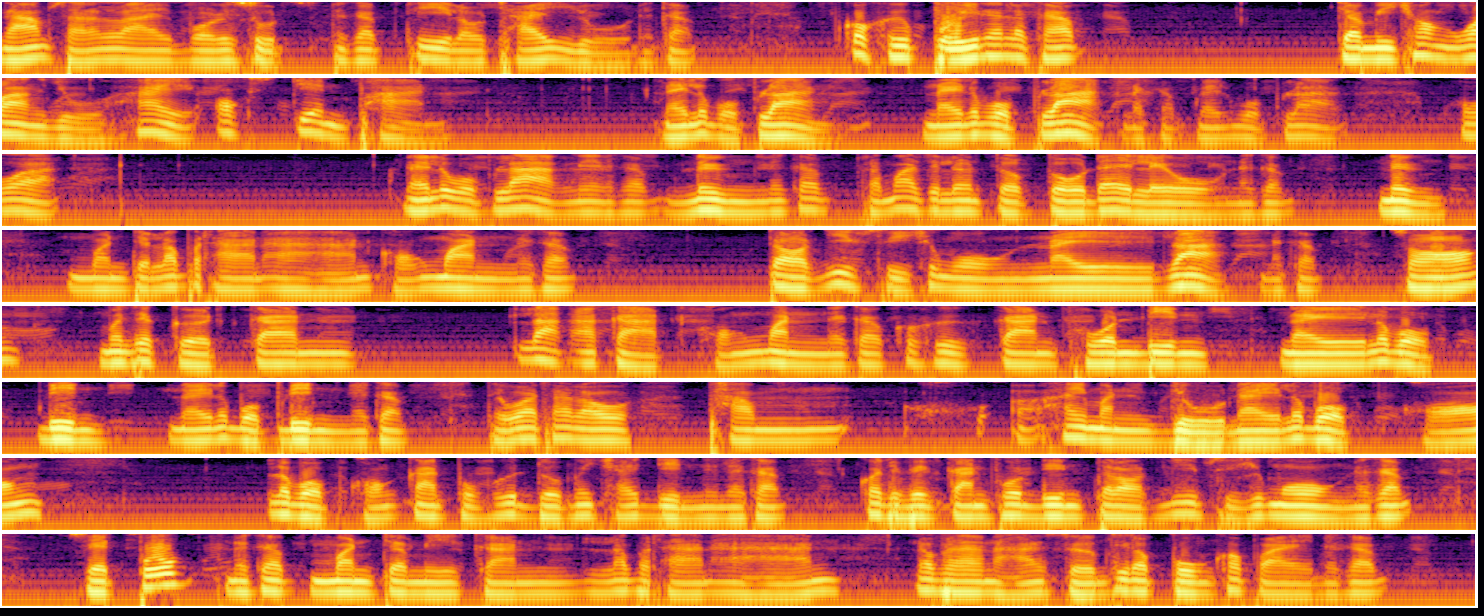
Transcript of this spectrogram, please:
น้ำสารละลายบริสุทธิ์นะครับที่เราใช้อยู่นะครับ ก็คือปุ๋ยนั่นแหละครับ จะมีช่องว่างอยู่ให้ออกซิเจนผ่าน ในระบบล่าง ในระบบรากนะครับ ในระบบราก เพราะว่า ในระบบรากเนี่ยนะครับหนึ่งนะครับ สามารถเจริญเติบโตได้เร็วนะครับหนึ่งมันจะรับประทานอาหารของมันนะครับตลอด 24 ชั่วโมงในรากนะครับสองมันจะเกิดการลากอากาศของมันนะครับ ก็คือการพรวนดินในระบบดิน ในระบบดินนะครับ แต่ว่าถ้าเราทำให้มันอยู่ในระบบของ ระบบของการปลูกพืชโดยไม่ใช้ดินนี่นะครับ ก็จะเป็นการพรนดินตลอด 24 ชั่วโมงนะครับ เสร็จปุ๊บนะครับ มันจะมีการรับประทานอาหาร รับประทานอาหารเสริมที่เราปรุงเข้าไปนะครับ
